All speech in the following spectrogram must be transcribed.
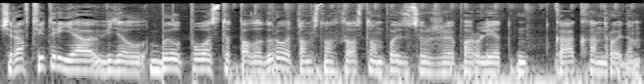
Вчера в Твиттере я видел, был пост от Павла Дурова о том, что он сказал, что он пользуется уже пару лет как андроидом.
